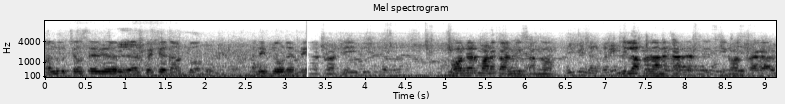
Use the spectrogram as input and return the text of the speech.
మల్లూరు చంద్రశేఖర్ గారు గారు పెట్టే దాంట్లోను అన్నింటిలో నేను ఉన్నటువంటి భవన నిర్మాణ కార్మిక సంఘం జిల్లా ప్రధాన కార్యదర్శి శ్రీనివాసరావు గారు.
